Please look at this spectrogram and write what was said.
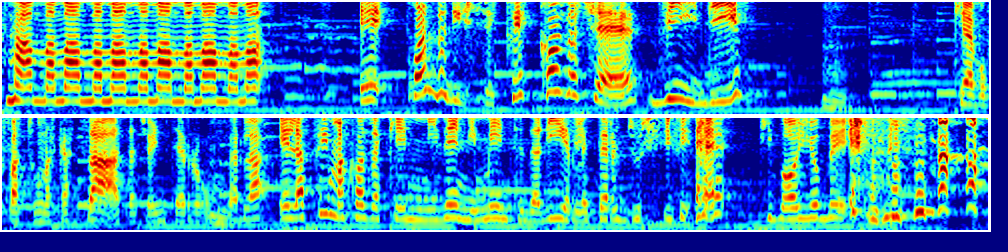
Mamma, mamma, mamma, mamma, mamma, mamma. E quando disse che cosa c'è, vidi. Che avevo fatto una cazzata, cioè interromperla, e la prima cosa che mi venne in mente da dirle per giustificare è ti voglio bene.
